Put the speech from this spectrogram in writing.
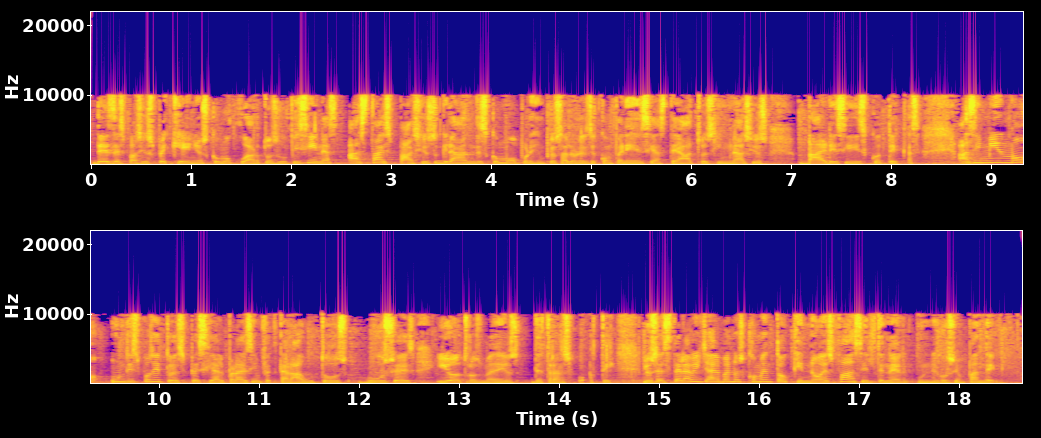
desde espacios pequeños como cuartos oficinas hasta espacios grandes como por ejemplo salones de conferencias, teatros, gimnasios, bares y discotecas. Asimismo, un dispositivo especial para desinfectar autos, buses y otros medios de transporte. Luz Estela Villalba nos comentó que no es fácil tener un negocio en pandemia.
